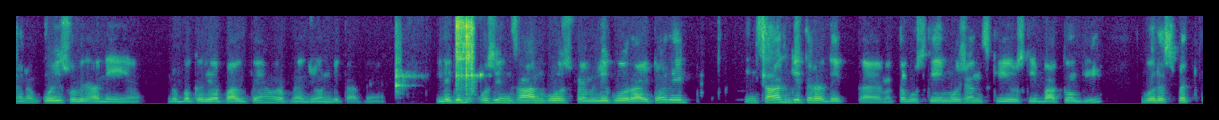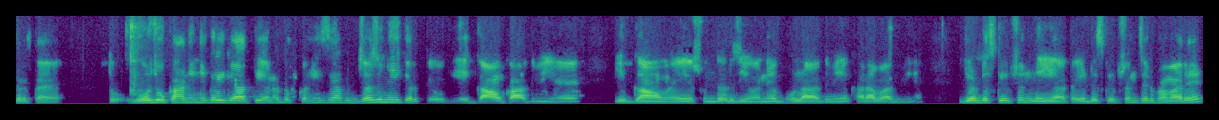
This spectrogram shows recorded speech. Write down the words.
है ना? कोई सुविधा नहीं है। लोग बकरियाँ पालते हैं और अपना जीवन बिताते हैं। लेकिन उस इंसान को, उस फैमिली को राइटर एक इंसान की तरह देखता है। मतलब उसके इमोशंस की, उसकी बातों की वो रिस्पेक्ट करता है। तो वो जो कहानी निकल के आती है ना तो कहीं से आप जज नहीं करते हो कि ये गाँव का आदमी है ये गाँव है ये सुंदर जीवन है भोला आदमी है खराब आदमी है ये डिस्क्रिप्शन नहीं आता। ये डिस्क्रिप्शन सिर्फ़ हमारे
